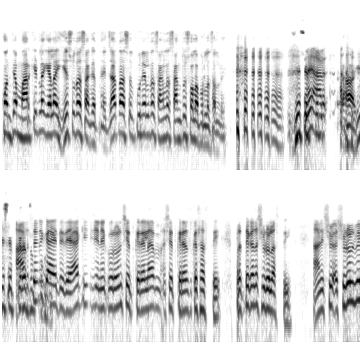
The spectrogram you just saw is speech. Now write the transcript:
कोणत्या मार्केटला गेला हे सुद्धा सांगत नाही. जात असेल पुण्याला तर चांगलं सांगतो सोलापूरला चाललोय. हे नाही शेतकरी अड- हा शेतकऱ्याचं अडचणी काय येते त्या की जेणेकरून शेतकऱ्याला शेतकऱ्याचं कसं असते प्रत्येकाचा शेड्यूल असते आणि शेड्यूल बी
